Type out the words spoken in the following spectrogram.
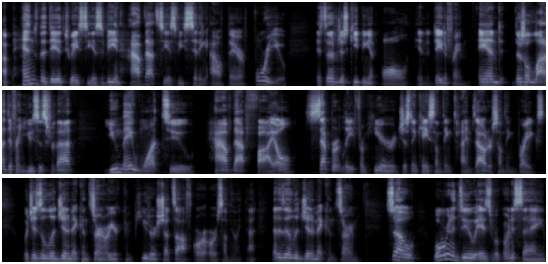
append the data to a CSV and have that CSV sitting out there for you instead of just keeping it all in a data frame. And there's a lot of different uses for that you may want to have that file separately from here just in case something times out or something breaks, which is a legitimate concern, or your computer shuts off or, or something like that. That is a legitimate concern. So what we're going to do is we're going to say,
